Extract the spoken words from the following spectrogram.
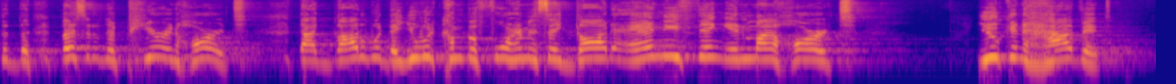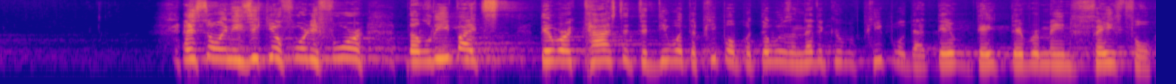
the, the, blessed are the pure in heart. That God would, that you would come before Him and say, God, anything in my heart, you can have it. And so in Ezekiel 44, the Levites they were casted to deal with the people, but there was another group of people that they, they, they remained faithful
